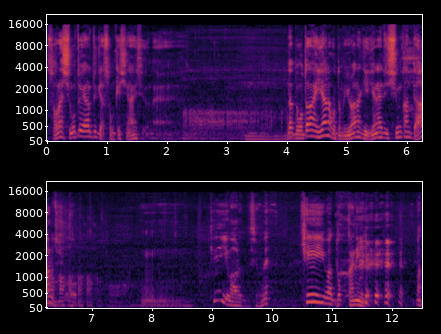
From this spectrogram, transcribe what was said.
それは仕事やる時は尊敬しないですよね。だってお互い嫌なことも言わなきゃいけない瞬間ってあるでしょ、うん、敬意はあるんですよね敬意はどっかに、まあ、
